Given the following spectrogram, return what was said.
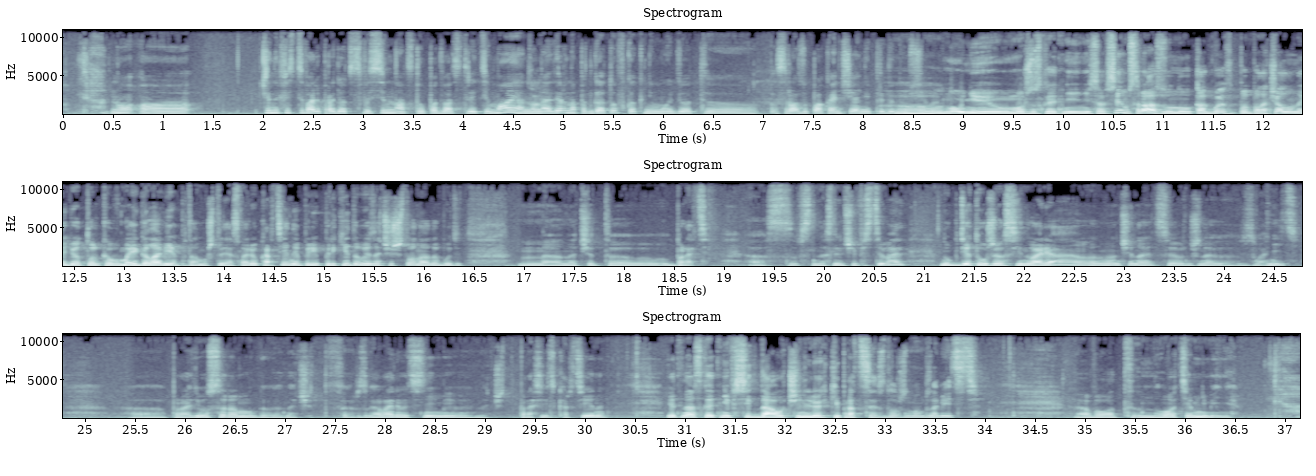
Ну, э, Кинофестиваль пройдет с 18 по 23 мая, да. но, наверное, подготовка к нему идет э, сразу по окончании предыдущего. Э, ну, не, можно сказать, не, не совсем сразу, но как бы поначалу он идет только в моей голове, потому что я смотрю картины, при, прикидываю, значит, что надо будет э, значит, брать на следующий фестиваль. Ну, где-то уже с января начинается, я начинаю звонить продюсерам, значит, разговаривать с ними, значит, просить картины. Это, надо сказать, не всегда очень легкий процесс, должен вам заметить. Вот, но тем не менее.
